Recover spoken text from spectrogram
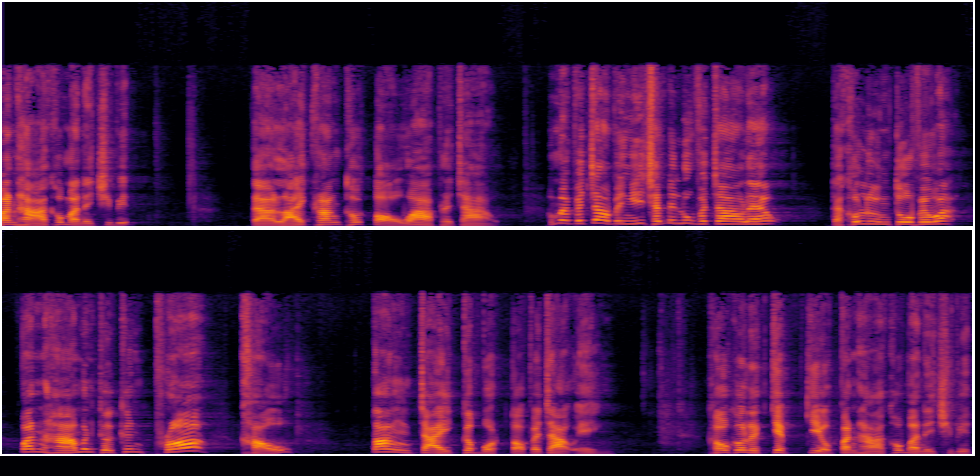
ปัญหาเข้ามาในชีวิต แต่หลายครั้งเขาต่อว่าพระเจ้าทำไมพระเจ้าเป็นงี้ฉันเป็นลูกพระเจ้าแล้ว แต่เขาลืมตัวไปว่าปัญหามันเกิดขึ้น เพราะเขาตั้งใจกบฏต่อพระเจ้าเอง เขาก็เลยเก็บเกี่ยวปัญหาเข้ามาในชีวิต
